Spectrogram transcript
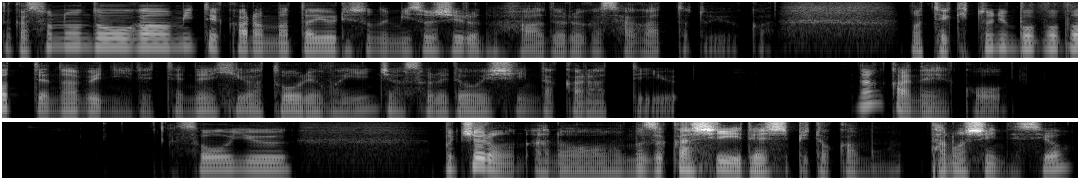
なんかその動画を見てからまたよりその味噌汁のハードルが下がったというか、まあ、適当にボボボって鍋に入れてね、火が通ればいいんじゃん、それで美味しいんだからっていう。なんかね、こう、そういう、もちろん、あの、難しいレシピとかも楽しいんですよ。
